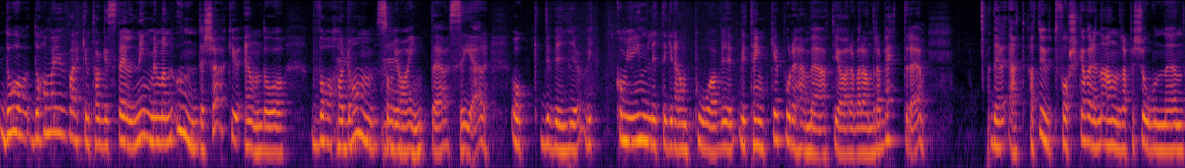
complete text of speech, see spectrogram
Då, då har man ju varken tagit ställning men man undersöker ju ändå vad har de som jag inte ser? Och det vi, vi kommer ju in lite grann på, vi, vi tänker på det här med att göra varandra bättre. Det, att, att utforska vad den andra personen,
